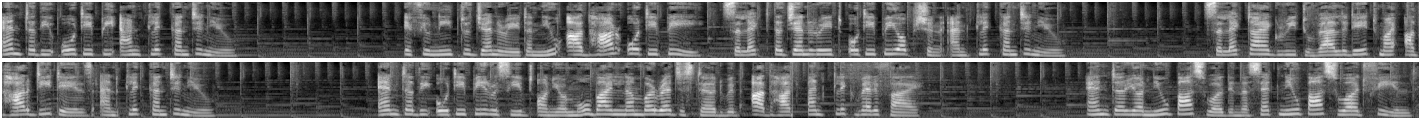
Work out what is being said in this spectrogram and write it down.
Enter the OTP and click continue. If you need to generate a new Aadhaar OTP, select the Generate OTP option and click Continue. Select I agree to validate my Aadhaar details and click Continue. Enter the OTP received on your mobile number registered with Aadhaar and click Verify. Enter your new password in the Set New Password field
